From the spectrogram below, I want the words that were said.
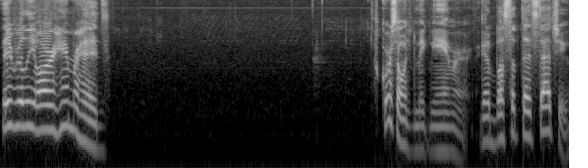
They really are hammerheads. Of course I wanted to make me hammer. I gotta bust up that statue.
